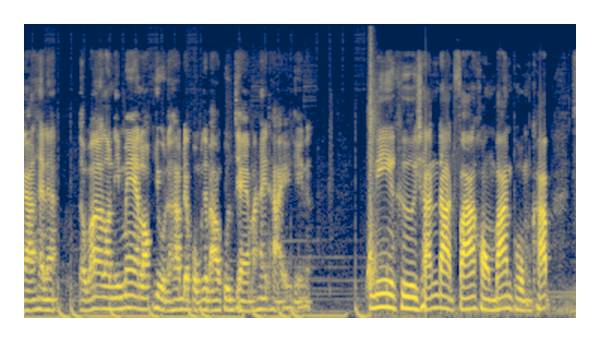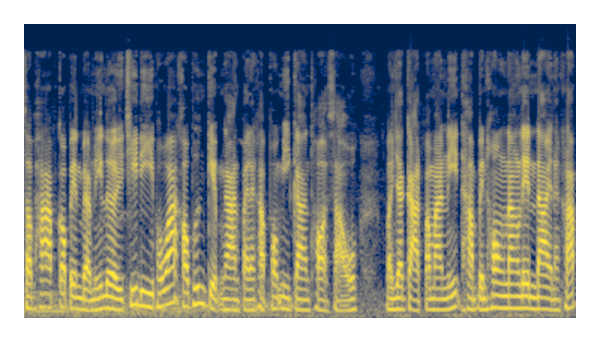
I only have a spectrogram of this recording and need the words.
งานให้แล้วแต่ว่าตอนนี้แม่ล็อกอยู่นะครับเดี๋ยวผมจะเอากุญแจมาให้ถ่ายอีกทีหนึง นี่คือชั้นดาดฟ้าของบ้านผมครับ สภาพก็เป็นแบบนี้เลยที่ดีเพราะว่าเขาเพิ่งเก็บงานไปนะครับ เพราะมีการถอดเสาบรรยากาศประมาณนี้ทำเป็นห้องนั่งเล่นได้นะครับ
